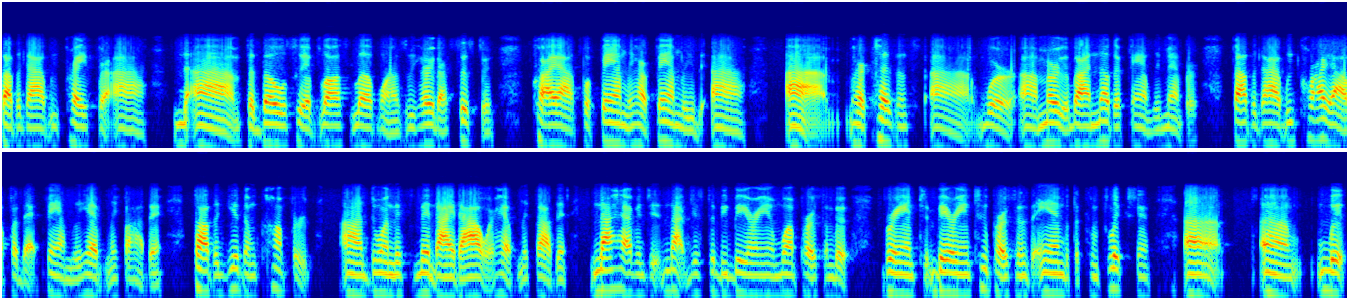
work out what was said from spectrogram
Father God, we pray for uh, um, for those who have lost loved ones. We heard our sister cry out for family, her family. Uh, um, her cousins uh, were uh, murdered by another family member. Father God, we cry out for that family, Heavenly Father. Father, give them comfort uh, during this midnight hour, Heavenly Father. Not having to, not just to be burying one person, but burying two, burying two persons, and with the confliction, uh, um, with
